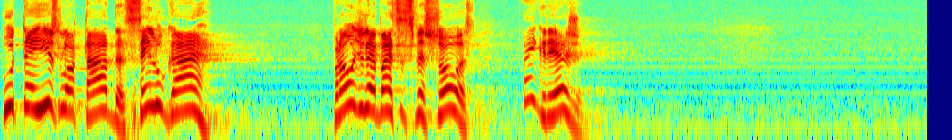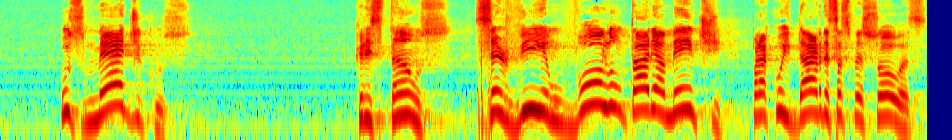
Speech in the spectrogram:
UTIs lotadas, sem lugar. Para onde levar essas pessoas? Para a igreja. Os médicos cristãos serviam voluntariamente para cuidar dessas pessoas.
